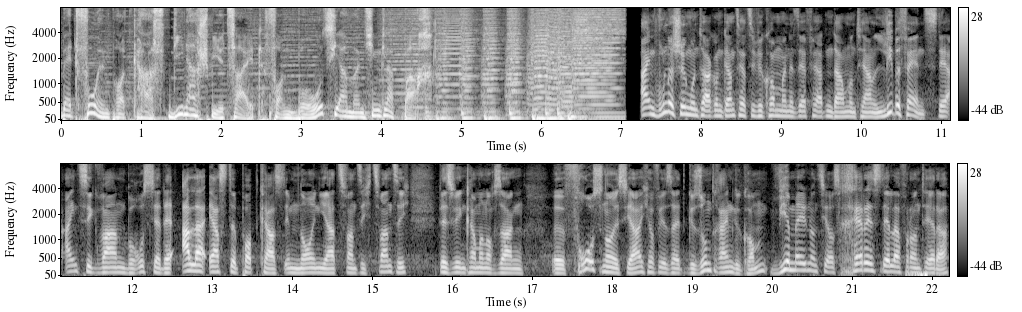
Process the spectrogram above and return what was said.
Unibet Fohlen Podcast, die Nachspielzeit von Borussia Mönchengladbach. Einen wunderschönen guten Tag und ganz herzlich willkommen, meine sehr verehrten Damen und Herren, liebe Fans der einzig wahren Borussia, der allererste Podcast im neuen Jahr 2020. Deswegen kann man noch sagen, äh, frohes neues Jahr. Ich hoffe, ihr seid gesund reingekommen. Wir melden uns hier aus Jerez de la Frontera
